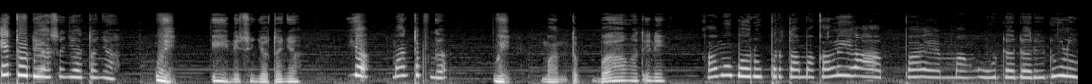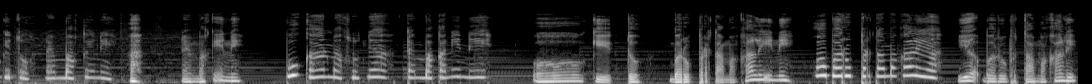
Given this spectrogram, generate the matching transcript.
Itu dia senjatanya. Wih, ini senjatanya. Ya, mantep nggak? Wih, mantep banget ini. Kamu baru pertama kali apa emang udah dari dulu gitu nembak ini? Hah, nembak ini? Bukan, maksudnya tembakan ini. Oh, gitu. Baru pertama kali ini. Oh, baru pertama kali ya? Iya, baru pertama kali.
